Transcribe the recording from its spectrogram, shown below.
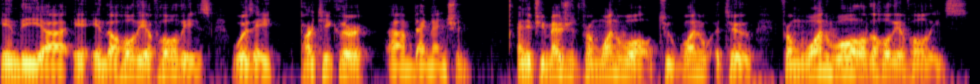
in the uh, in the Holy of Holies was a particular um, dimension, and if you measure it from one wall to one to from one wall of the Holy of Holies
